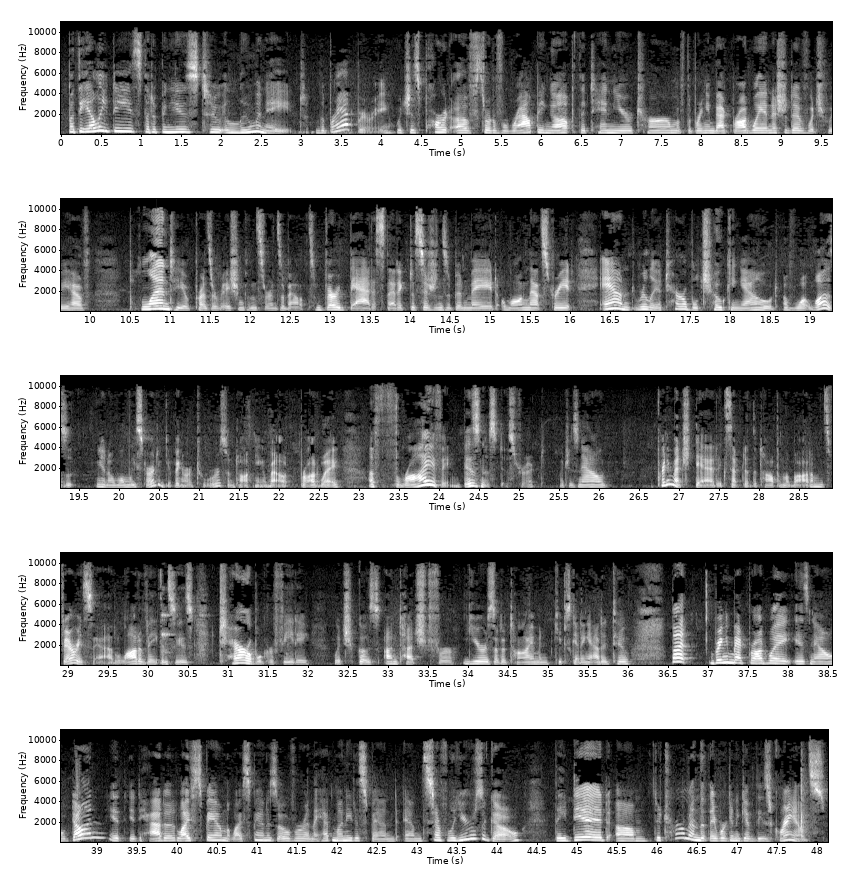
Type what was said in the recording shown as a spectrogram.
But the LEDs that have been used to illuminate the Bradbury, which is part of sort of wrapping up the 10 year term of the Bringing Back Broadway initiative, which we have plenty of preservation concerns about. Some very bad aesthetic decisions have been made along that street, and really a terrible choking out of what was, you know, when we started giving our tours and talking about Broadway, a thriving business district, which is now pretty much dead except at the top and the bottom. It's very sad. A lot of vacancies, terrible graffiti, which goes untouched for years at a time and keeps getting added to. But Bringing Back Broadway is now done. It, it had a lifespan. The lifespan is over, and they had money to spend. And several years ago, they did um, determine that they were going to give these grants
